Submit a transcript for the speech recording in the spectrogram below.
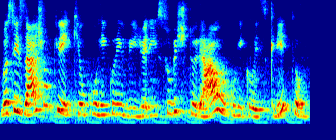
Vocês acham que, que o currículo em vídeo ele substituirá o currículo escrito?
